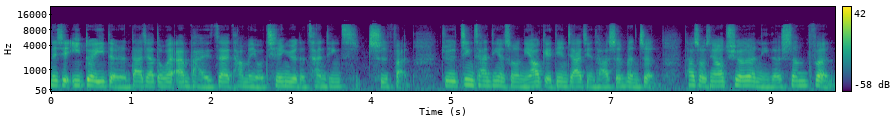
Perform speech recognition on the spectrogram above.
那些一对一的人，大家都会安排在他们有签约的餐厅吃吃饭。就是进餐厅的时候，你要给店家检查身份证，他首先要确认你的身份，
